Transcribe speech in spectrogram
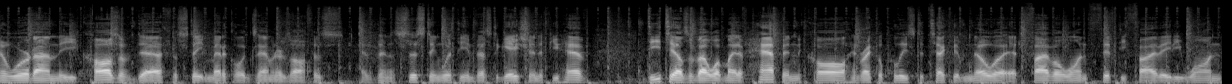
No word on the cause of death. The state medical examiner's office has been assisting with the investigation. If you have details about what might have happened, call Henrico Police Detective Noah at 501-5581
